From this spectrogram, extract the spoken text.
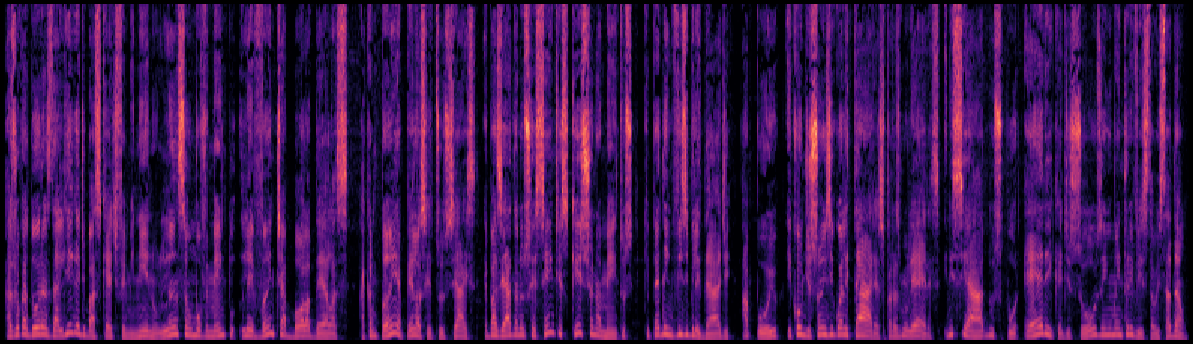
as jogadoras da Liga de Basquete Feminino lançam o movimento Levante a Bola Delas. A campanha, pelas redes sociais, é baseada nos recentes questionamentos que pedem visibilidade, apoio e condições igualitárias para as mulheres, iniciados por Érica de Souza em uma entrevista ao Estadão.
